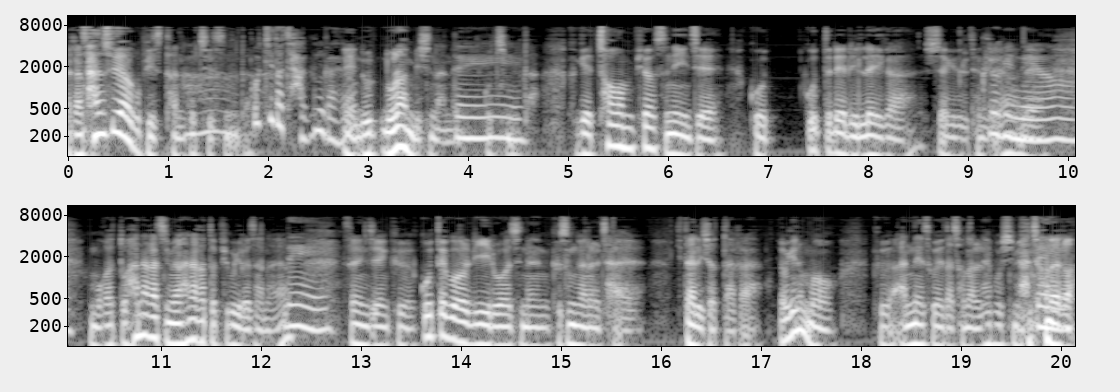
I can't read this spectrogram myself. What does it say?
약간 산수유하고 비슷한 꽃이 아, 있습니다. 꽃이 더 작은가요? 네, 노, 노란빛이 나는 네. 꽃입니다. 그게 처음 피었으니 이제 곧 꽃들의 릴레이가 시작이 될 텐데요. 그러겠네요. 네. 뭐가 또 하나가 지면 하나가 또 피고 이러잖아요. 네. 그래서 이제 그 꽃대궐이 이루어지는 그 순간을 잘 기다리셨다가 여기는 뭐 그 안내소에다 전화를 해보시면 네. 전화가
